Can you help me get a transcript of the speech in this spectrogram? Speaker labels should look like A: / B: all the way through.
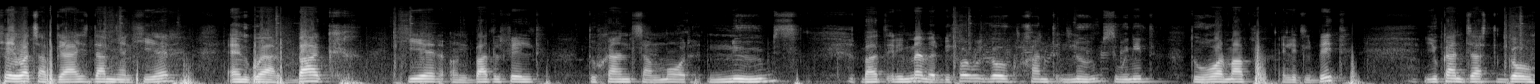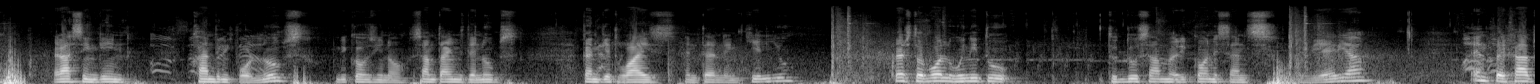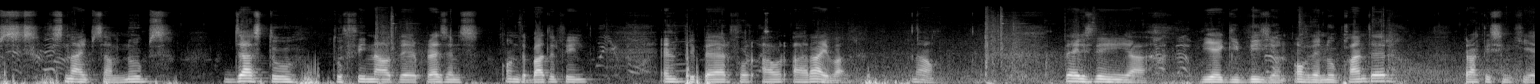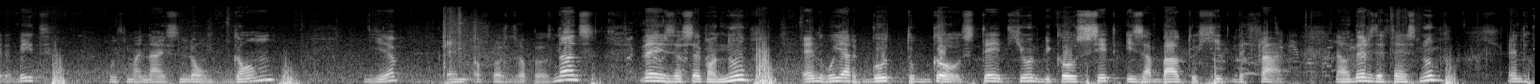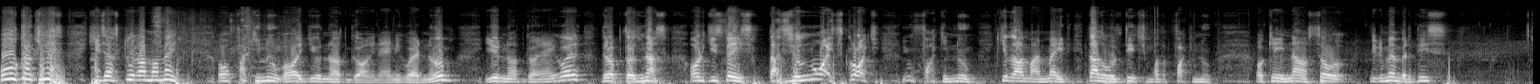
A: Hey what's up guys, Damian here and we are back here on Battlefield to hunt some more noobs. But remember before we go hunt noobs we need to warm up a little bit. You can't just go rushing in hunting for noobs because you know sometimes the noobs can get wise and turn and kill you. First of all we need to to do some reconnaissance of the area and perhaps snipe some noobs just to, to thin out their presence on the battlefield and prepare for our arrival. Now, there is the, uh, the eagle vision of the noob hunter, practicing here a bit with my nice long gun. Yep, and of course drop those nuts. There is a second noob and we are good to go. Stay tuned because shit is about to hit the fan. Now there's the first noob and oh god he just, he just took out my mate. Oh fucking noob. Oh you're not going anywhere noob. You're not going anywhere. Drop those nuts on his face. That's your noise crotch. You fucking noob. Kill out my mate. That will teach you motherfucking noob. Okay now so remember this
